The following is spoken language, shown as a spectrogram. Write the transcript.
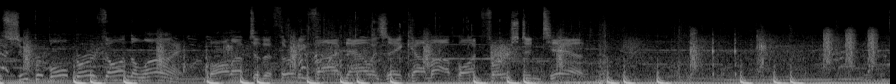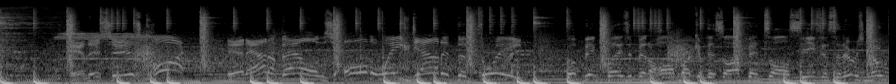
the Super Bowl berth on the line. Ball up to the 35 now as they come up on first and 10. And this is caught and out of bounds all the way down at the three. But big plays have been a hallmark of this offense all season, so there was no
